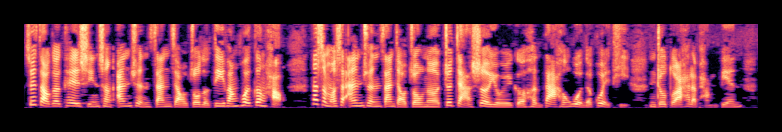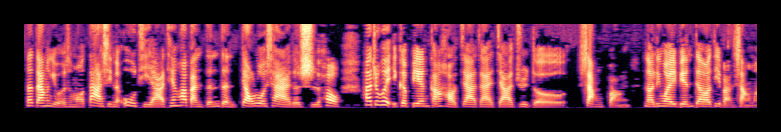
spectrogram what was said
所以找个可以形成安全三角洲的地方会更好。那什么是安全三角洲呢？就假设有一个很大很稳的柜体，你就躲在它的旁边。那当有什么大型的物体啊、天花板等等掉落下来的时候，它就会一个边刚好架在家具的。上方，那另外一边掉到地板上嘛，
